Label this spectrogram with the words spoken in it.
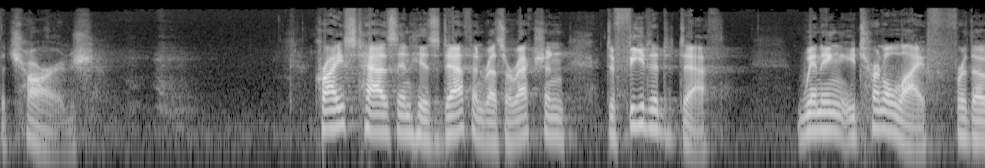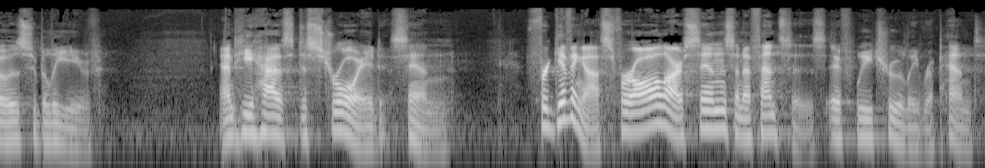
the charge. Christ has, in his death and resurrection, defeated death, winning eternal life for those who believe. And he has destroyed sin, forgiving us for all our sins and offenses if we truly repent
